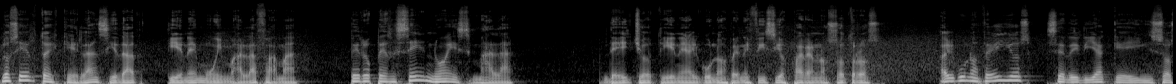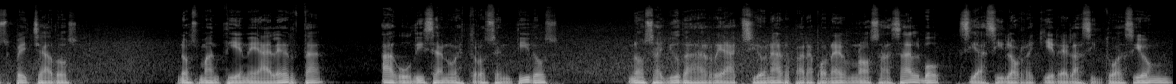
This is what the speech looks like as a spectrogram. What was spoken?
Lo cierto es que la ansiedad tiene muy mala fama, pero per se no es mala. De hecho, tiene algunos beneficios para nosotros. Algunos de ellos se diría que insospechados nos mantiene alerta, agudiza nuestros sentidos, nos ayuda a reaccionar para ponernos a salvo si así lo requiere la situación,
